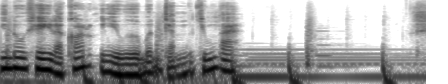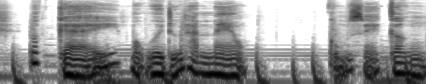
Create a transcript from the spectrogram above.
Nhưng đôi khi là có rất nhiều người bên cạnh chúng ta. Bất kể một người trưởng thành nào cũng sẽ cần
